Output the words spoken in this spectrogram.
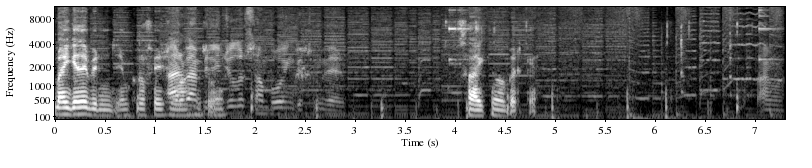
Ben gene birinciyim. Professional. Eğer ben birinci olursam bu oyun götümü verir. Sakin ol. Diamond.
